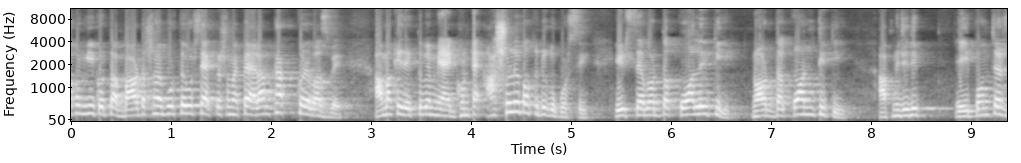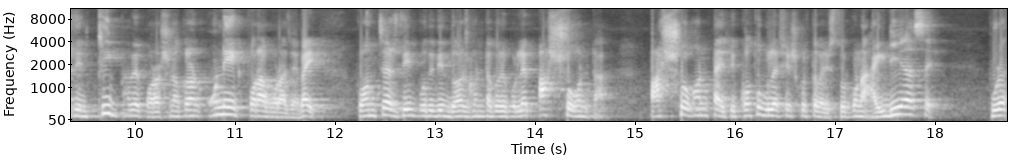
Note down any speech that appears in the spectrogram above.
তখন কি করতাম? বারোটার সময় পড়তে বসছি একটা সময় একটা অ্যালার্ম ঠাক করে বাজবে। আমাকে দেখতে হবে আমি এক ঘন্টায় আসলে কতটুকু পড়ছি। It's about the quality not the quantity আপনি যদি এই পঞ্চাশ দিন ঠিকভাবে পড়াশোনা করেন, অনেক পড়া পড়া যায়। ভাই, পঞ্চাশ দিন প্রতিদিন দশ ঘণ্টা করে পড়লে পাঁচশো ঘণ্টা। পাঁচশো ঘন্টায় তুই কতগুলো শেষ করতে পারিস? তোর কোনো আইডিয়া আছে? পুরো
